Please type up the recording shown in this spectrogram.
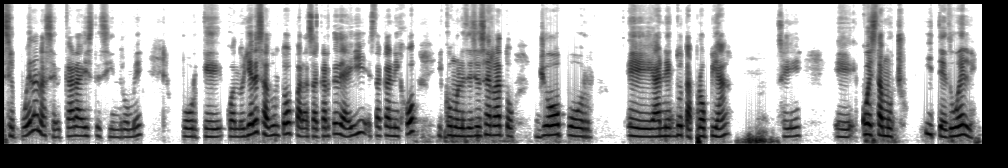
se puedan acercar a este síndrome, porque cuando ya eres adulto, para sacarte de ahí está canijo, y como les decía hace rato, yo por eh, anécdota propia, ¿sí? Eh, cuesta mucho y te duele.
